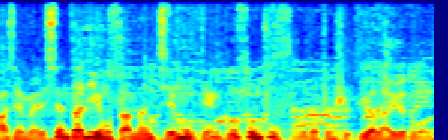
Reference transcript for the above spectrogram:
发现没？现在利用咱们节目点歌送祝福的真是越来越多了。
